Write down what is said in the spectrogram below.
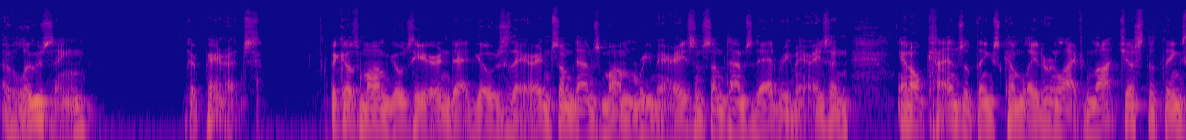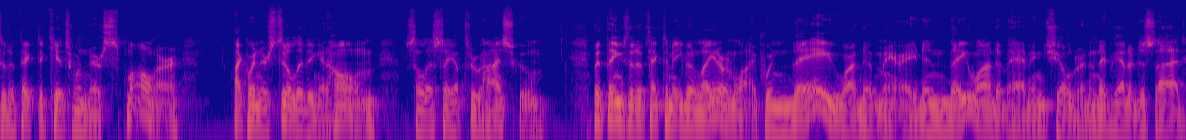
of losing their parents. Because mom goes here and dad goes there, and sometimes mom remarries, and sometimes dad remarries, and, and all kinds of things come later in life. Not just the things that affect the kids when they're smaller, like when they're still living at home, so let's say up through high school, but things that affect them even later in life when they wind up married and they wind up having children and they've got to decide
